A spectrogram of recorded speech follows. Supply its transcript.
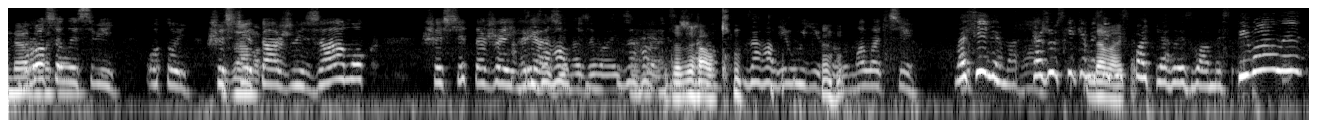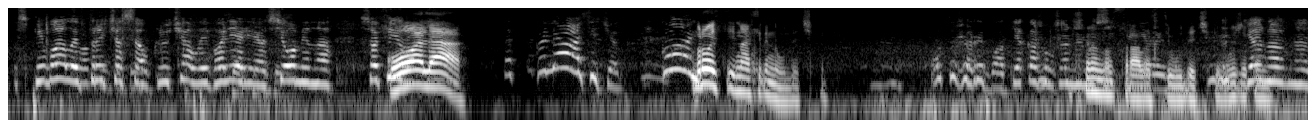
Да, бросили да, да. свій отой шестиэтажний замок, шесть етажей грязі Загалки. називається. Загалки. Зажигалки. Загалки. І уїхали, молодці. Васильівна, кажу, скільки ми сьогодні спать лягли з вами. Співали. Співали в три часа, включали Валерія Сьоміна, Софію. Оля! Колясічок. Брось нахрен удочки. От уже рибак. Я кажу, вже не Все равно носить всралась ті рибу. удочки. Боже Я там. на, на,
